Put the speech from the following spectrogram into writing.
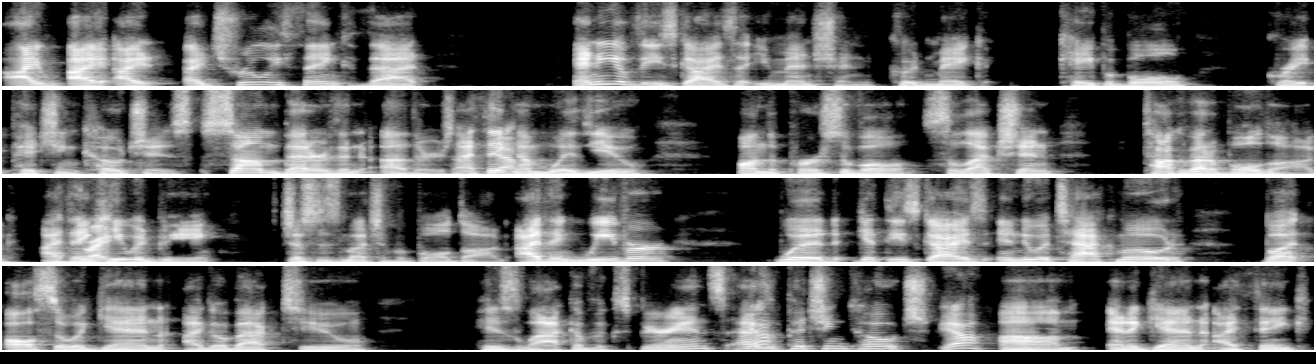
I, I I I truly think that any of these guys that you mentioned could make capable, great pitching coaches. Some better than others. I think Yeah. I'm with you on the Percival selection. Talk about a bulldog. I think Right. he would be just as much of a bulldog. I think Weaver would get these guys into attack mode, but also again, I go back to his lack of experience as Yeah. a pitching coach. Yeah. Um, and again, I think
